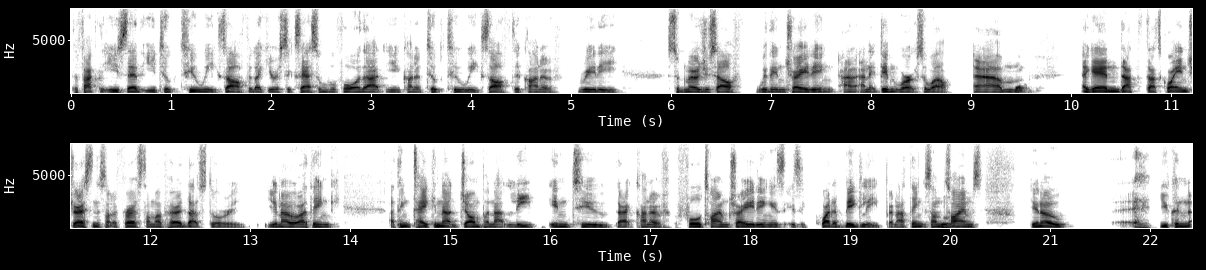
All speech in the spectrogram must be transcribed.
the fact that you said that you took two weeks off, like you were successful before that, you kind of took two weeks off to kind of really submerge yourself within trading, and, and it didn't work so well. Um, yeah. Again, that's that's quite interesting. It's not the first time I've heard that story. You know, I think I think taking that jump and that leap into that kind of full time trading is is quite a big leap. And I think sometimes, you know, eh, you can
